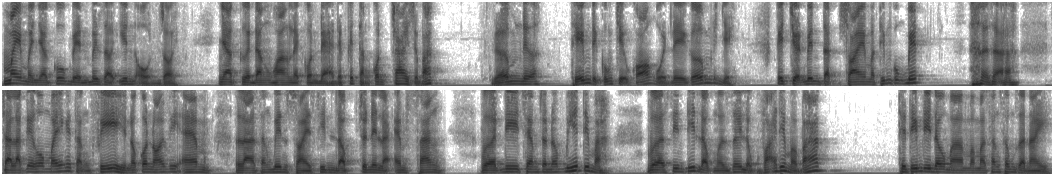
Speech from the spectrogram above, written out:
May mà nhà cô biển bây giờ yên ổn rồi. Nhà cửa đàng hoàng lại còn đẻ được cái thằng con trai rồi bác. Gớm nữa. Thím thì cũng chịu khó ngồi lê gớm đấy nhỉ. Cái chuyện bên tận xoay mà thím cũng biết. dạ, chả là cái hôm ấy cái thằng Phi thì nó có nói với em là sang bên xoài xin lộc cho nên là em sang. Vừa đi xem cho nó biết đấy mà. Vừa xin tí lộc mà rơi lộc vãi đấy mà bác. Thế thím đi đâu mà mà mà sang sông giờ này?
